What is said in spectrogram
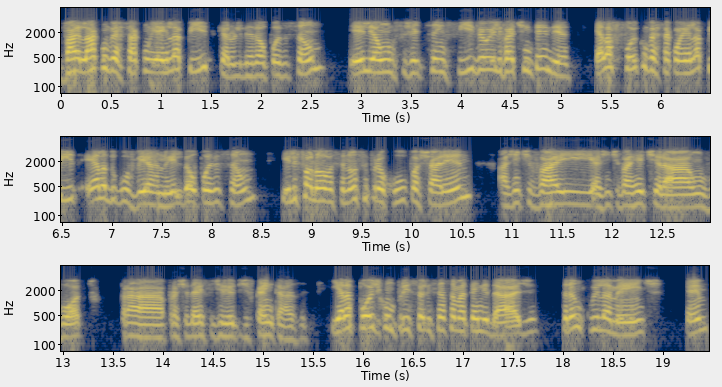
vai lá conversar com Yair Lapid, que era o líder da oposição, ele é um sujeito sensível, ele vai te entender. Ela foi conversar com Yair Lapid, ela do governo, ele da oposição, e ele falou, você não se preocupa, Sharon, a gente vai, a gente vai retirar um voto para te dar esse direito de ficar em casa. E ela pôde cumprir sua licença maternidade tranquilamente, né?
